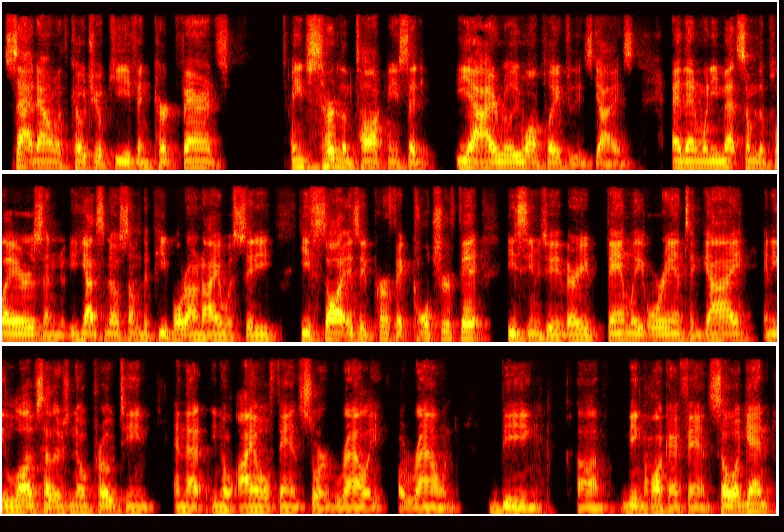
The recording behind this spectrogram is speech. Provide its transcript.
sat down with Coach O'Keefe and Kirk Ferentz, and he just heard them talk, and he said, "Yeah, I really want to play for these guys." And then when he met some of the players and he got to know some of the people around Iowa City, he saw it as a perfect culture fit. He seems to be a very family oriented guy and he loves how there's no pro team and that, you know, Iowa fans sort of rally around being, um, being Hawkeye fans. So again,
